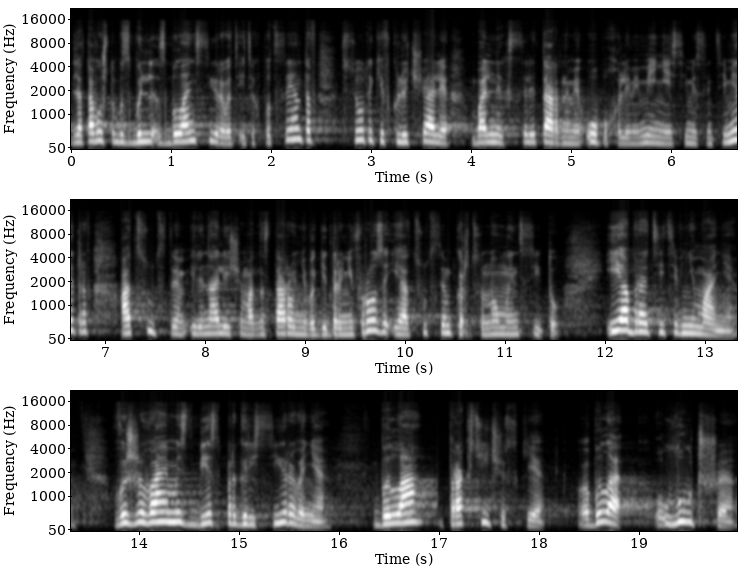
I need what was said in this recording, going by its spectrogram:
для того, чтобы сбалансировать этих пациентов, все-таки включали больных с солитарными опухолями менее 7 см, отсутствием или наличием одностороннего гидронефроза и отсутствием карциномы инситу. И обратите внимание, выживаемость без прогрессирования была практически была лучше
